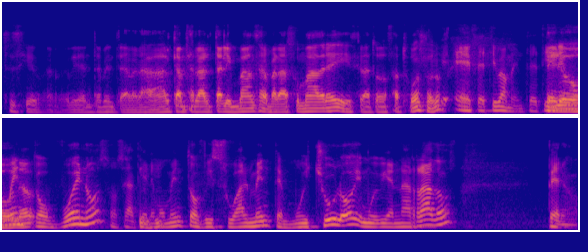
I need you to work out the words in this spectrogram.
Sí, sí, evidentemente habrá alcanzará el talismán, salvará a su madre y será todo factuoso, ¿no? E, efectivamente, tiene momentos buenos, o sea, tiene momentos visualmente muy chulos y muy bien narrados, pero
